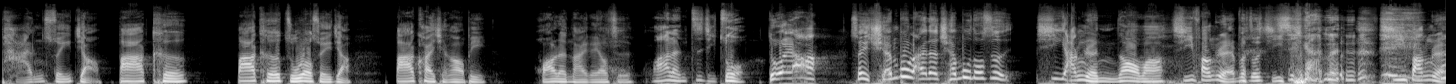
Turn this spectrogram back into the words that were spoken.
盘水饺八颗，八颗猪肉水饺，八块钱澳币，华人哪一个要吃？华人自己做，对啊，所以全部来的全部都是西洋人，你知道吗？西方人不是说西西 洋人，西方人，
